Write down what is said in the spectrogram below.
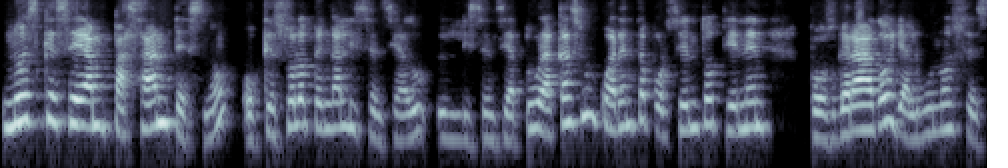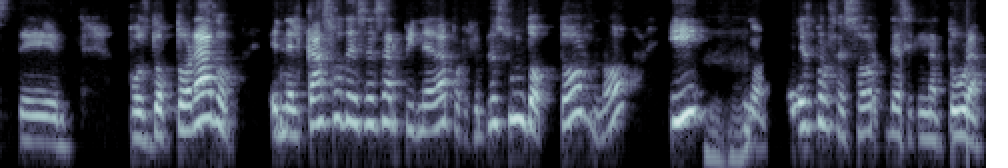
no es que sean pasantes, ¿no? O que solo tengan licenciatura. Casi un 40% tienen posgrado y algunos este, postdoctorado. En el caso de César Pineda, por ejemplo, es un doctor, ¿no? Y no, él es profesor de asignatura.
